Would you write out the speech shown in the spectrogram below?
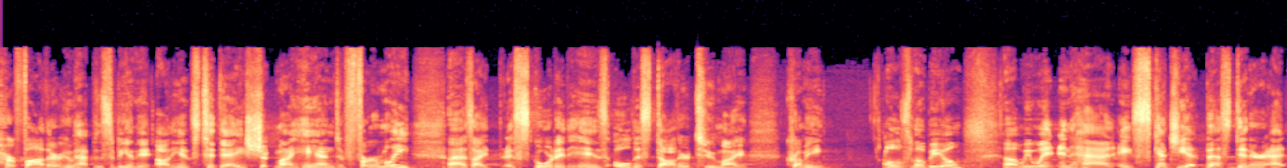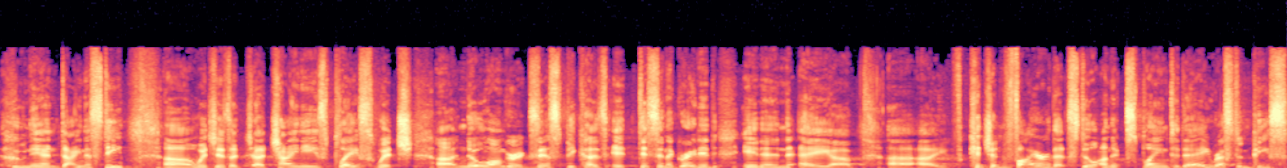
her father, who happens to be in the audience today, shook my hand firmly as I escorted his oldest daughter to my crummy Oldsmobile. Uh, we went and had a sketchy at best dinner at Hunan Dynasty, uh, which is a, a, Chinese place which uh, no longer exists because it disintegrated in an, a, uh, a, kitchen fire that's still unexplained today. Rest in peace.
